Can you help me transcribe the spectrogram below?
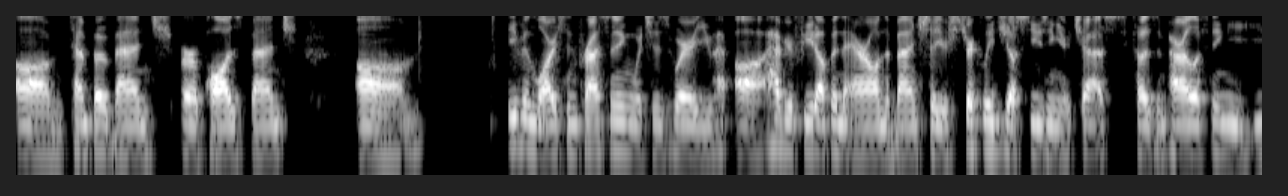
um, tempo bench or a paused bench, um, even Larsen pressing, which is where you uh, have your feet up in the air on the bench. So you're strictly just using your chest because in powerlifting, you, you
